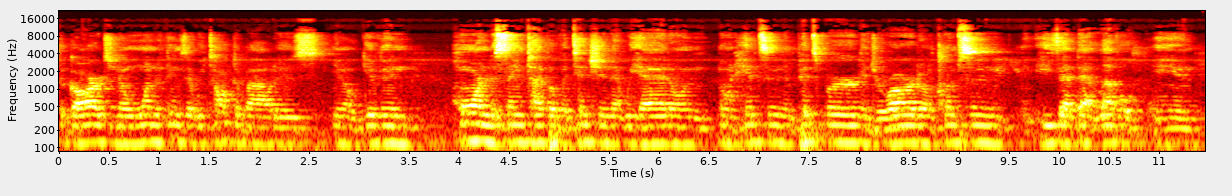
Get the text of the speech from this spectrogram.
the guards. You know, one of the things that we talked about is you know giving Horne the same type of attention that we had on, on Hinson and Pittsburgh and Gerard on Clemson. He's at that level. And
